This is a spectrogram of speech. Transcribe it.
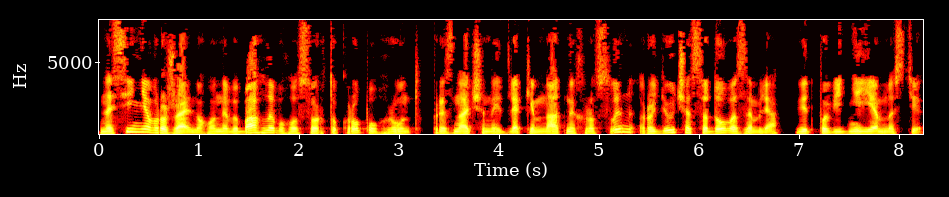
насіння врожайного невибагливого сорту кропу ґрунт, призначений для кімнатних рослин, родюча садова земля, відповідні ємності,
